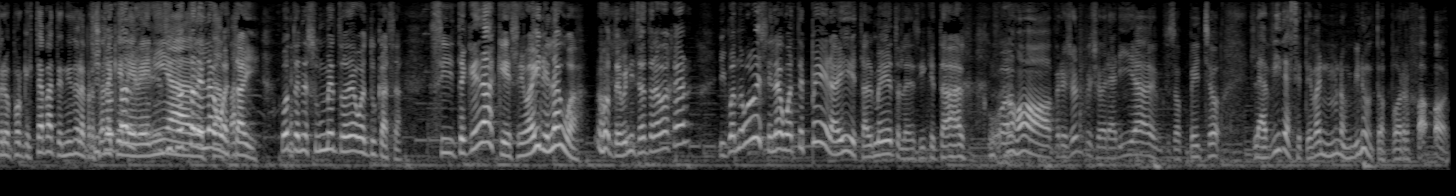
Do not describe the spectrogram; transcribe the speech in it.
pero porque estaba atendiendo a la Si persona total- que le Si venía. total de el agua tapa. está ahí. Vos tenés un metro de agua en tu casa. Si te quedás, que ¿Se va a ir el agua? No, te venís a trabajar y cuando volvés el agua te espera. Ahí está el metro, le decís qué tal. No, pero yo lloraría, sospecho. La vida se te va en unos minutos, por favor.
